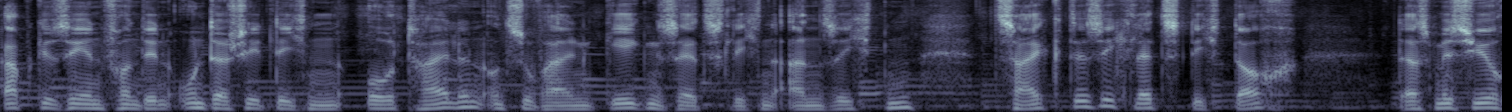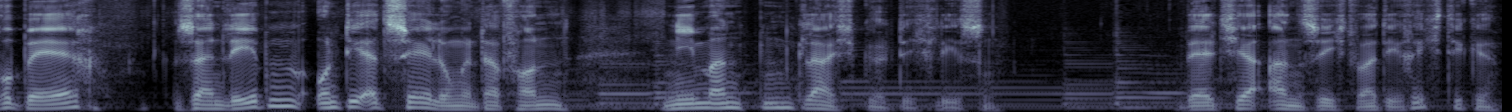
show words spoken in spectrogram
Abgesehen von den unterschiedlichen Urteilen und zuweilen gegensätzlichen Ansichten zeigte sich letztlich doch, dass Monsieur Robert sein Leben und die Erzählungen davon niemanden gleichgültig ließen. Welche Ansicht war die richtige?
